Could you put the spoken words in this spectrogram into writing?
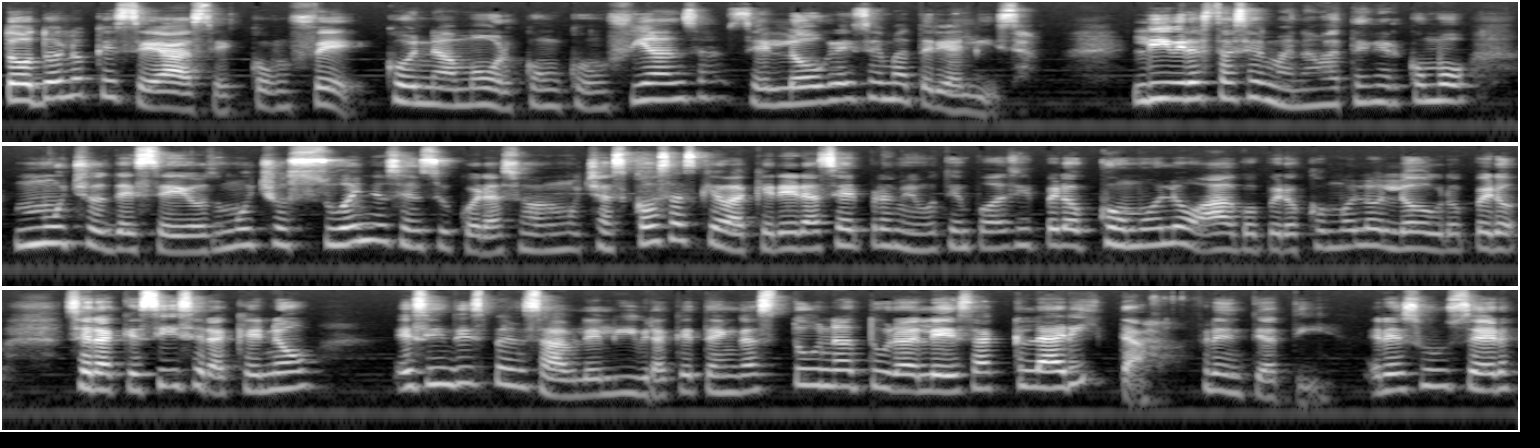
Todo lo que se hace con fe, con amor, con confianza, se logra y se materializa. Libra esta semana va a tener como muchos deseos, muchos sueños en su corazón, muchas cosas que va a querer hacer, pero al mismo tiempo va a decir, pero ¿cómo lo hago? ¿Pero cómo lo logro? ¿Pero será que sí? ¿Será que no? Es indispensable, Libra, que tengas tu naturaleza clarita frente a ti. Eres un ser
